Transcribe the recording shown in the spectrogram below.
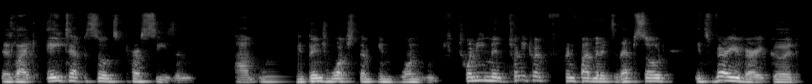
There's like eight episodes per season. Um, we binge watched them in one week, 20 minutes, 20, 25 minutes an episode. It's very, very good.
